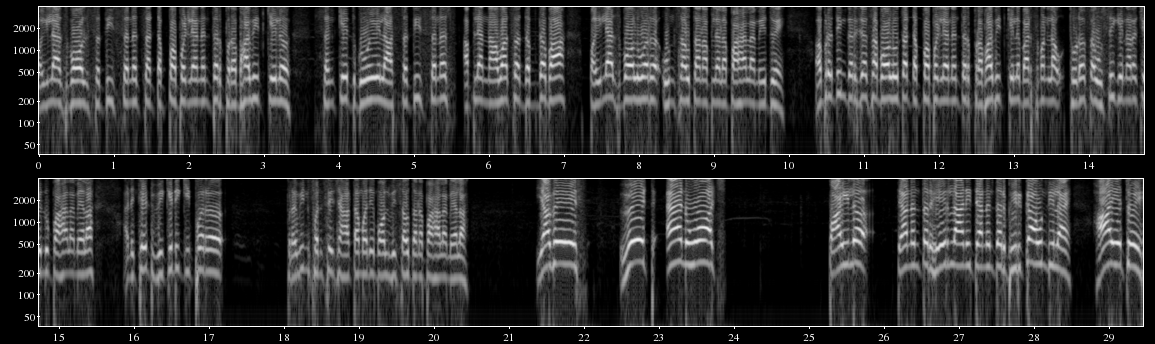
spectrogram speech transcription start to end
पहिलाच बॉल सतीश सनसचा टप्पा पडल्यानंतर प्रभावित केलं. संकेत गोयला सतीश सनस आपल्या नावाचा दबदबा पहिल्याच बॉलवर उंचावताना आपल्याला पाहायला मिळतोय. अप्रतिम दर्जाचा बॉल होता. टप्पा पडल्यानंतर प्रभावित केलं. बॅट्समनला थोडासा उसी घेणारा चेंडू पाहायला मिळाला. आणि थेट विकेटी किपर प्रवीण फणसेच्या हातामध्ये बॉल विसावताना पाहायला मिळाला. यावेळेस वेट अँड वॉच पाहिलं. त्यानंतर हेरला आणि त्यानंतर भिरकावून दिलाय. हा येतोय.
